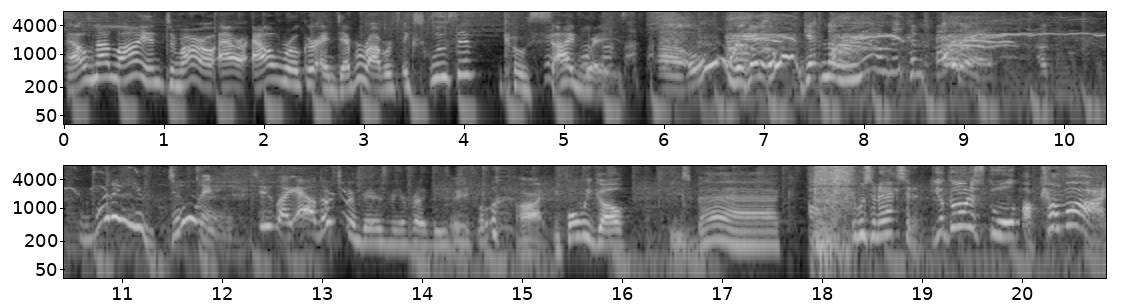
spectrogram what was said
Al's not lying. Tomorrow, our Al Roker and Deborah Roberts exclusive goes sideways. Uh, oh, we're getting, ooh, getting a little bit competitive. Uh, what are you doing? She's like, Al, don't you embarrass me in front of these people. All right, before we go, he's back. It was an accident. You're going to school. Oh, come on.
